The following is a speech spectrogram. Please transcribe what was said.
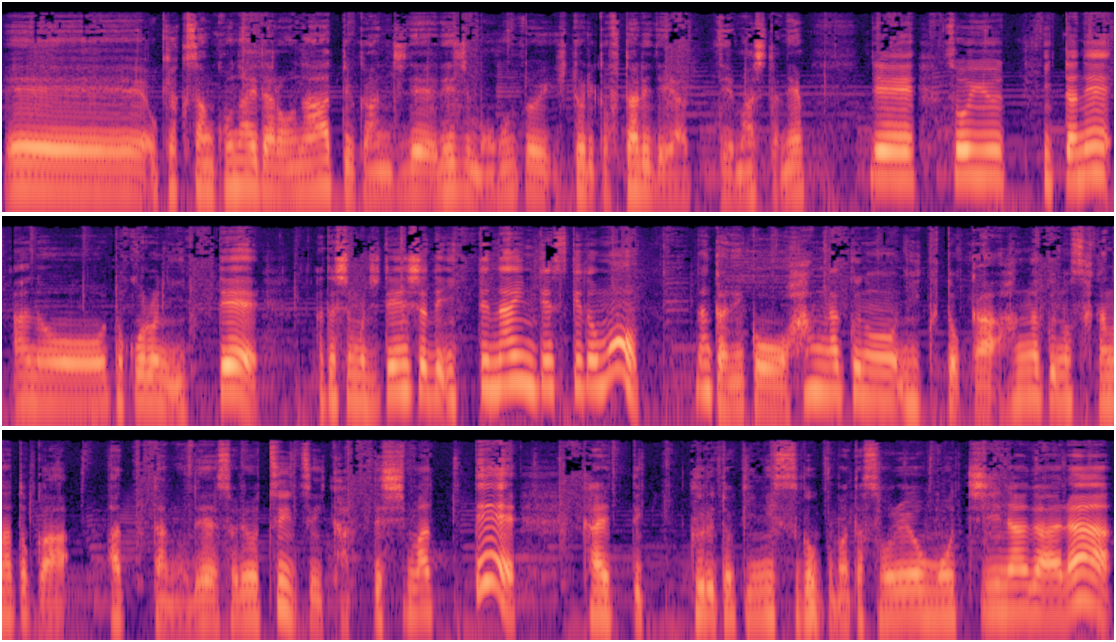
えー、お客さん来ないだろうなっていう感じでレジも本当に1人か2人でやってましたね。でそういういったね、あのー、ところに行って私も自転車で行ってないんですけどもなんかねこう半額の肉とか半額の魚とかあったのでそれをついつい買ってしまって帰ってくる時にすごくまたそれを持ちながら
